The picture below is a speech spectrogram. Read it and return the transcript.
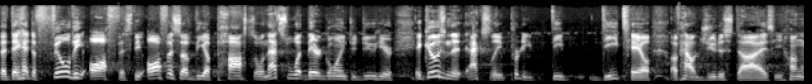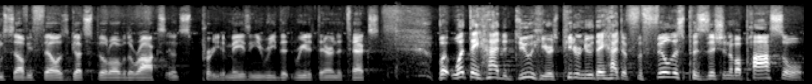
that they had to fill the office, the office of the apostle. And that's what they're going to do here. It goes into actually pretty deep detail of how Judas dies. He hung himself, he fell, his gut spilled over the rocks. It's pretty amazing. You read it, read it there in the text. But what they had to do here is Peter knew they had to fulfill this position of apostle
